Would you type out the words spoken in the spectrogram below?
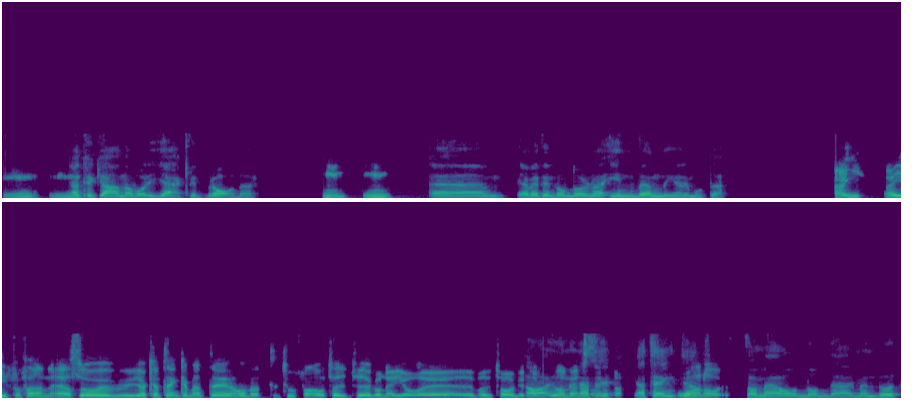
Mm. Mm. Jag tycker han har varit jäkligt bra där. Mm. Mm. Eh, jag vet inte om du har några invändningar emot det? Nej, nej för fan. Alltså, jag kan tänka mig att det har varit tuffare att ta ut högernior eh, överhuvudtaget. Ja, jo, men alltså, jag tänkte att har... ta med honom där, men då,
